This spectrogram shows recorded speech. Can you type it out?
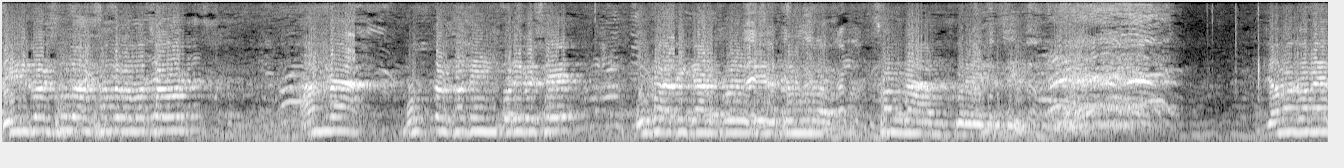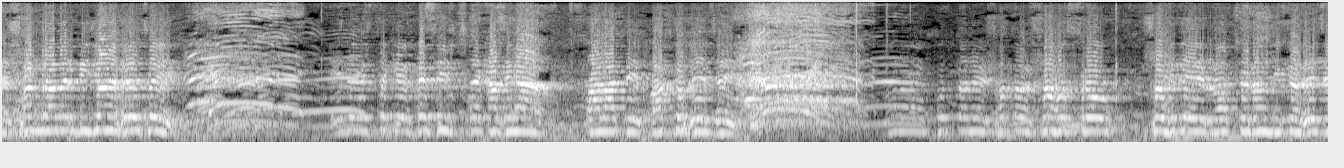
দীর্ঘ ষোলো সতেরো বছর আমরা মুক্ত স্বাধীন পরিবেশে ভোটাধিকার প্রয়োগের জন্য সংগ্রাম করে এসেছি। জনগণের সংগ্রামের বিজয় হয়েছে। এদেশ থেকে ফেসিস্ট শেখ হাসিনা পালাতে বাধ্য হয়েছে। শত সহস্র শহীদের রক্তে রঞ্জিত হয়েছে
